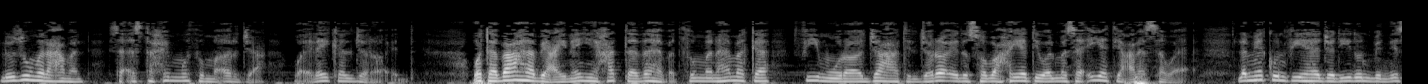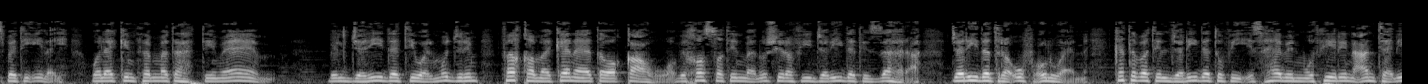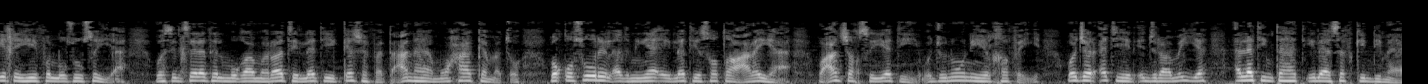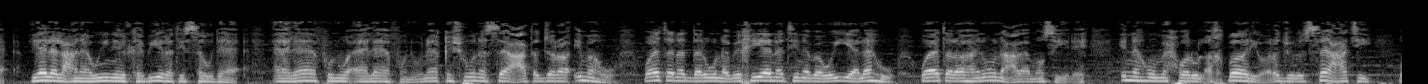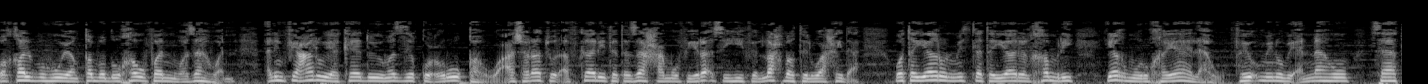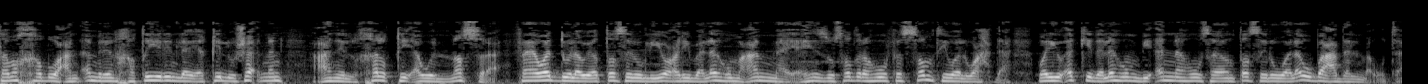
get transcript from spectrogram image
لزوم العمل سأستحم ثم أرجع وإليك الجرائد. وتابعها بعينيه حتى ذهبت ثم انهمك في مراجعة الجرائد الصباحية والمسائية على السواء. لم يكن فيها جديد بالنسبة إليه ولكن ثمة اهتمام. بالجريدة والمجرم فاق ما كان يتوقعه وبخاصة ما نشر في جريدة الزهرة جريدة رؤوف علوان. كتبت الجريدة في إسهاب مثير عن تاريخه في اللصوصية وسلسلة المغامرات التي كشفت عنها محاكمته وقصور الأغنياء التي سطى عليها وعن شخصيته وجنونه الخفي وجرأته الإجرامية التي انتهت إلى سفك الدماء. يا للعناوين الكبيرة السوداء آلاف وآلاف يناقشون الساعة جرائمه ويتندرون بخيانة نبوية له ويتراهنون على مصيره. إنه محور الأخبار ورجل الساعة وقلبه ينقبض خوفا وزهوا. الانفعال يكاد يمزق عروقه وعشرات الأفكار تتزاحم في رأسه في اللحظة الواحدة. وتيار مثل تيار الخمر يغمر خياله فيؤمن بأنه سيتمخض عن أمر خطير لا يقل شأنا عن الخلق أو النصر. فيود لو يتصل ليعرب لهم عما يهز صدره في الصمت والوحدة وليؤكد لهم بأنه سينتصر ولو بعد الموت.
